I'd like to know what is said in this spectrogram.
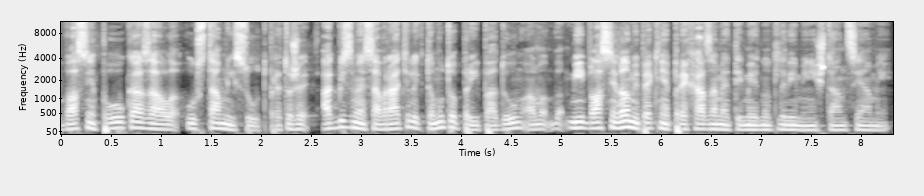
vlastne poukázal ústavný súd, pretože ak by sme sa vrátili k tomuto prípadu, my vlastne veľmi pekne prechádzame tými jednotlivými inštanciami.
